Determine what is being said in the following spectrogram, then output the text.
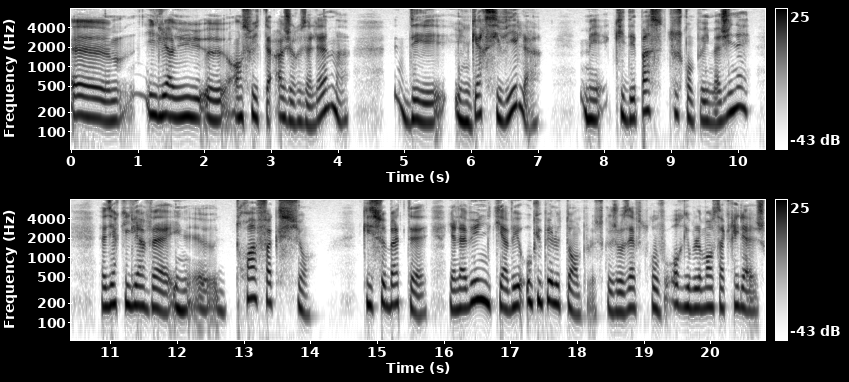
Euh, il y a eu euh, ensuite à Jérusalem une guerre civile, mais qui dépasse tout ce qu'on peut imaginer. C'est-à-dire qu'il y avait trois factions qui se battaient. Il y en avait une qui avait occupé le temple, ce que Joseph trouve horriblement sacrilège.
